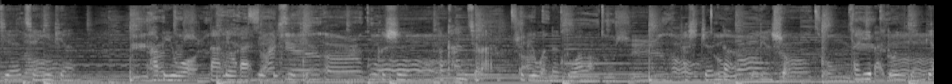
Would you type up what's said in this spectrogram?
节前一天，他比我大六百六十四天，可是他看起来却比我嫩多了。他是真的有点瘦，才一百多一点点。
